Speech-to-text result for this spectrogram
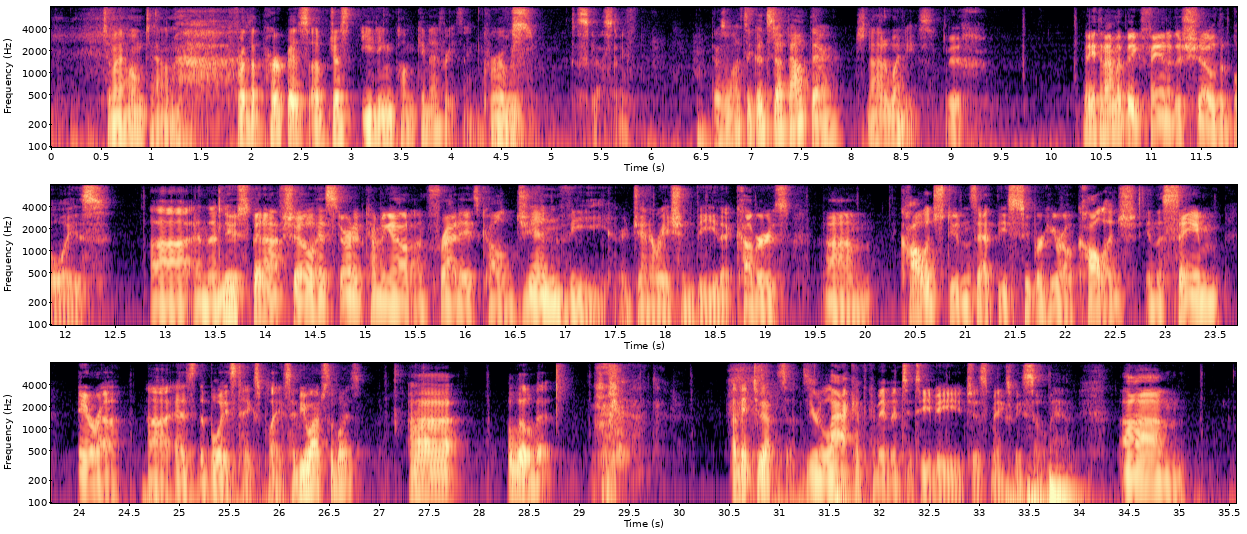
to my hometown for the purpose of just eating pumpkin everything for a week. Disgusting. there's lots of good stuff out there just not at wendy's. Ugh. Nathan, I'm a big fan of the show The Boys. Uh, and the new spin off show has started coming out on Fridays called Gen V, or Generation V, that covers um, college students at the superhero college in the same era uh, as The Boys takes place. Have you watched The Boys? uh, a little bit i think two episodes Your lack of commitment to TV just makes me so mad. Um,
